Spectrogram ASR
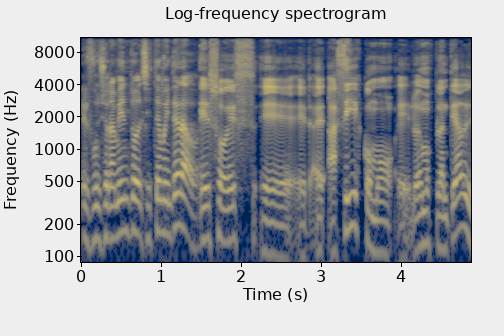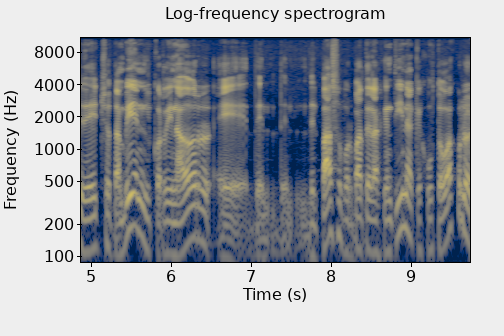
el funcionamiento del sistema integrado. Eso es, eh, eh, así es como eh, lo hemos planteado y de hecho también el coordinador del, paso por parte de la Argentina, que es Justo Vasco, lo,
